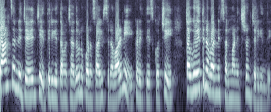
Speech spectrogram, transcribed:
క్యాన్సర్ని జయించి తిరిగి తమ చదువును కొనసాగిస్తున్న వారిని ఇక్కడికి తీసుకొచ్చి తగు రీతిన వారిని సన్మానించడం జరిగింది.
